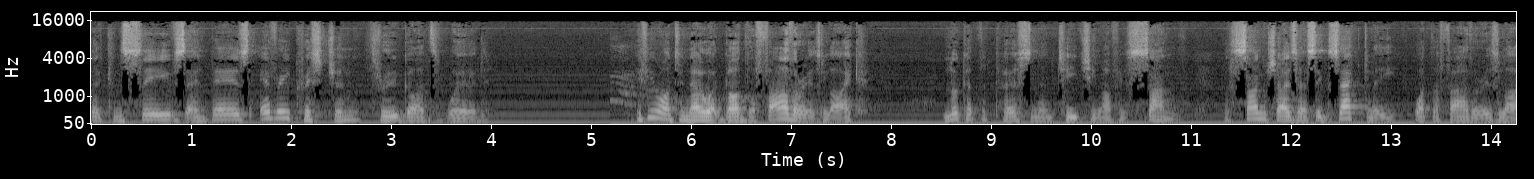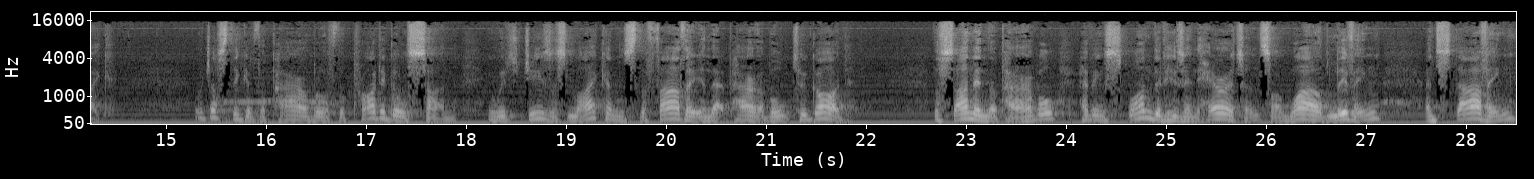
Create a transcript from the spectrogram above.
that conceives and bears every Christian through God's word. If you want to know what God the Father is like, look at the person and teaching of his Son. The Son shows us exactly what the Father is like. Or just think of the parable of the prodigal son, in which Jesus likens the father in that parable to God. The son in the parable, having squandered his inheritance on wild living and starving,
